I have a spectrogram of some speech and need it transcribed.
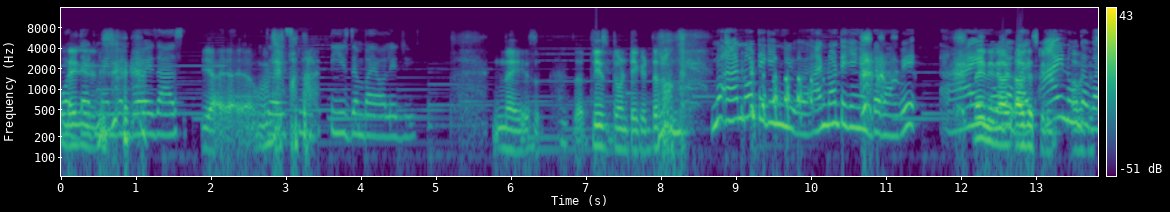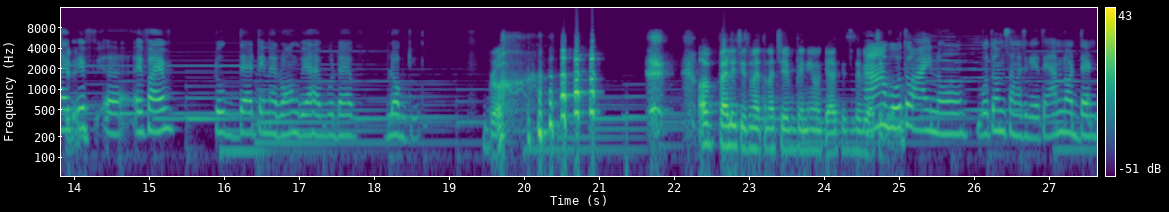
what नहीं, that नहीं, meant when boys ask या या या मुझे girls पता to है teach them biology. नहीं please don't take it the wrong No, I'm not taking you. I'm not taking it the wrong way. I नहीं, नहीं, know I- the I was vibe. just kidding. I know I was the just vibe. kidding. If uh, if I have took that in a wrong way, I would have blocked you. Bro और पहली चीज़ मैं इतना चीप भी नहीं हूँ क्या किसी से भी हाँ वो तो आई नो वो तो हम समझ गए थे आई एम नॉट दैट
